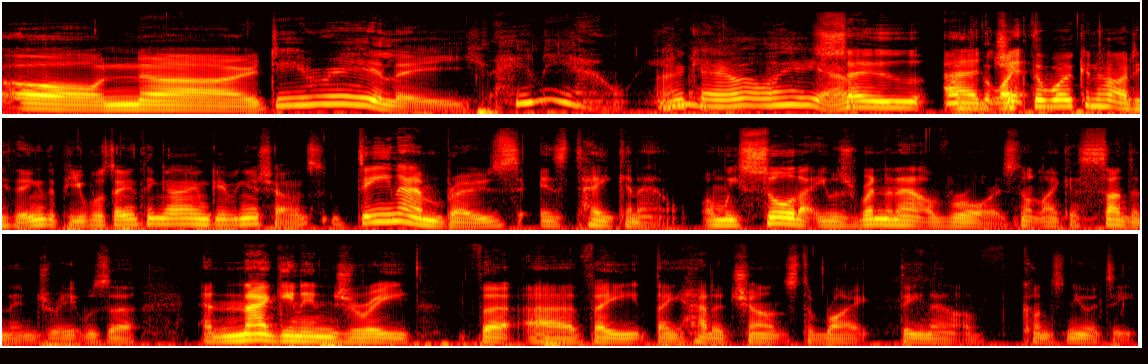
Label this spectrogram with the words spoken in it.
Oh no! Do you really? Hear me out. hear me Okay, out. I'll hear you. So, uh, like, the- like Je- the Woken Hardy thing, the people don't think I am giving a chance. Dean Ambrose is taken out, and we saw that he was running out of Raw. It's not like a sudden injury; it was a, a nagging injury that uh, they they had a chance to write Dean out of continuity.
